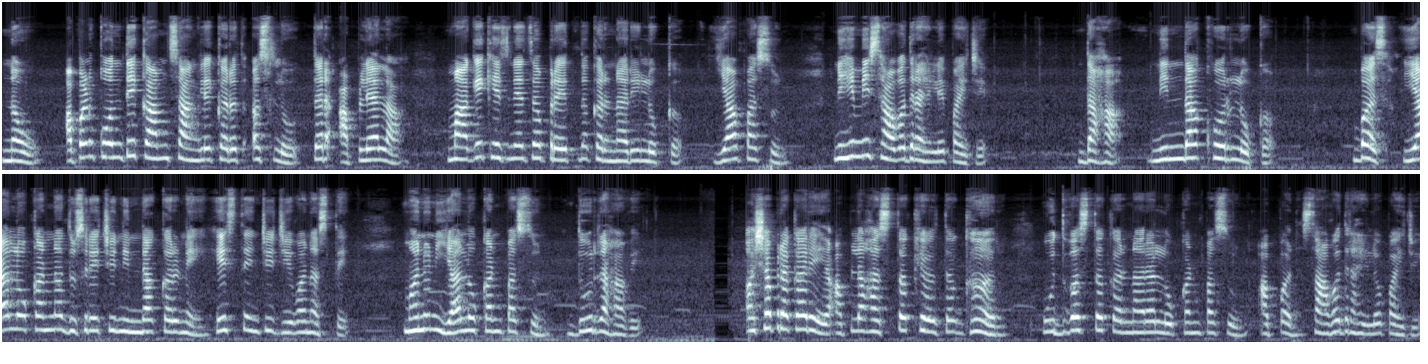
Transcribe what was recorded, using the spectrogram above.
नऊ. आपण कोणते काम चांगले करत असलो तर आपल्याला मागे खेचण्याचा प्रयत्न करणारी लोक यापासून नेहमी सावध राहिले पाहिजे. दहा. निंदाखोर लोक. बस या लोकांना दुसऱ्याची निंदा करणे हेच त्यांचे जीवन असते. म्हणून या लोकांपासून दूर राहावे. अशा प्रकारे आपलं हस्त खेळतं घर उद्ध्वस्त करणाऱ्या लोकांपासून आपण सावध राहिलं पाहिजे.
